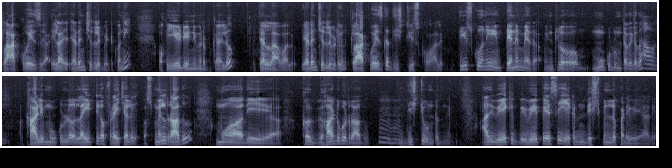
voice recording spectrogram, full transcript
క్లాక్ వైజ్గా ఇలా ఎడం చేతులు పెట్టుకొని ఒక ఏడు ఎండి మిరపకాయలు తెల్లవాలు. ఎడం చేతులు పెట్టుకొని క్లాక్ వైజ్గా దిష్టి తీసుకోవాలి. తీసుకొని పెనం మీద ఇంట్లో మూకుడు ఉంటుంది కదా ఖాళీ మూకుడులో లైట్గా ఫ్రై చేయాలి. స్మెల్ రాదు. మూ- అది ఘాటు కూడా రాదు. దిష్టి ఉంటుంది. అది వేకి వేపేసి ఎక్కడ డస్ట్బిన్లో పడివేయాలి.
